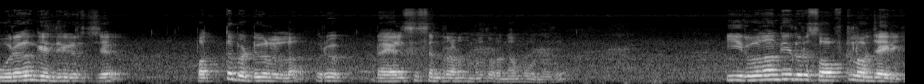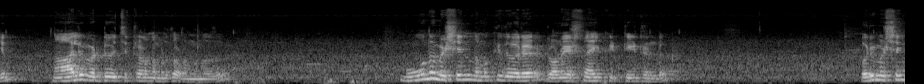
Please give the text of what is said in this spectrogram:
ഊരകം കേന്ദ്രീകരിച്ച് പത്ത് ബെഡുകളുള്ള ഒരു ഡയാലിസിസ് സെന്ററാണ് നമ്മൾ തുടങ്ങാൻ പോകുന്നത്. ഈ ഇരുപതാം തീയതി ഒരു സോഫ്റ്റ് ലോഞ്ച് ആയിരിക്കും. നാല് ബെഡ് വെച്ചിട്ടാണ് നമ്മൾ തുടങ്ങുന്നത്. മൂന്ന് മെഷീൻ നമുക്കിതുവരെ ഡൊണേഷനായി കിട്ടിയിട്ടുണ്ട്. ഒരു മെഷീൻ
